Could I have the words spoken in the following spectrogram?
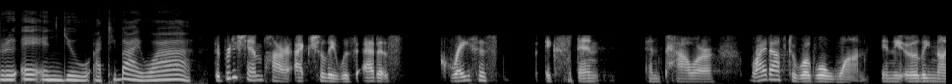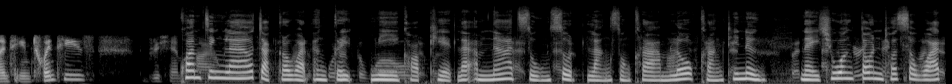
หรือ ANU อธิบายว่า The British Empire actually was at its greatest extent and power right after World War I. In the early 1920s, ความจริงแล้วจักรวรรดิอังกฤษมีขอบเขตและอำนาจสูงสุดหลังสงครามโลกครั้งที่หนึ่งในช่วงต้นทศวรรษ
